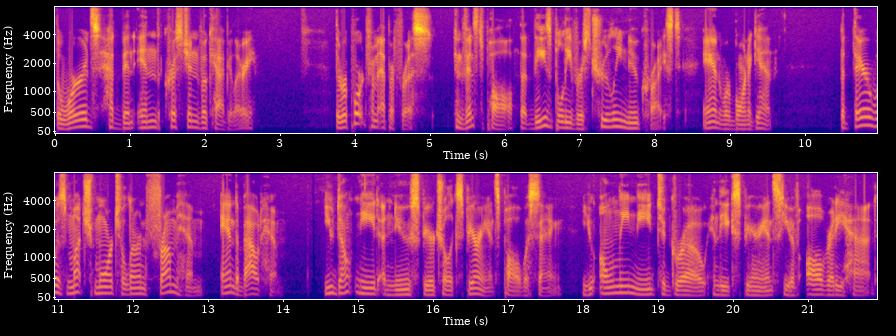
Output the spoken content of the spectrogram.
the words had been in the Christian vocabulary. The report from Epaphras convinced Paul that these believers truly knew Christ and were born again. But there was much more to learn from him and about him. You don't need a new spiritual experience, Paul was saying. You only need to grow in the experience you have already had.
